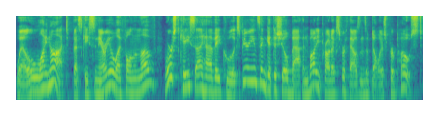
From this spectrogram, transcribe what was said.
well, why not? Best case scenario, I fall in love. Worst case, I have a cool experience and get to shill bath and body products for thousands of dollars per post.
